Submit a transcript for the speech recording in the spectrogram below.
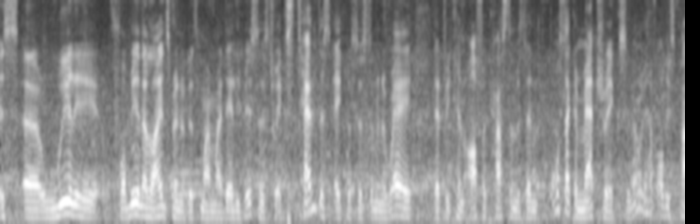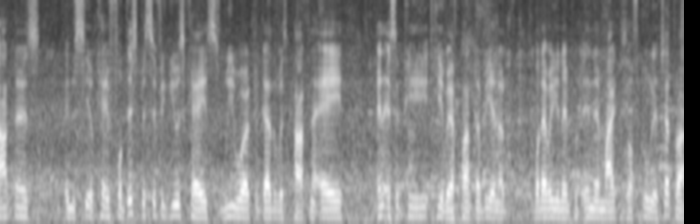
is uh, really, for me, an alliance manager, that's my, my daily business, to extend this ecosystem in a way that we can offer customers then almost like a matrix. You know, we have all these partners, and you see, okay, for this specific use case, we work together with partner A and SAP, here we have partner B, and whatever you then put in there, Microsoft, Google, etc.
